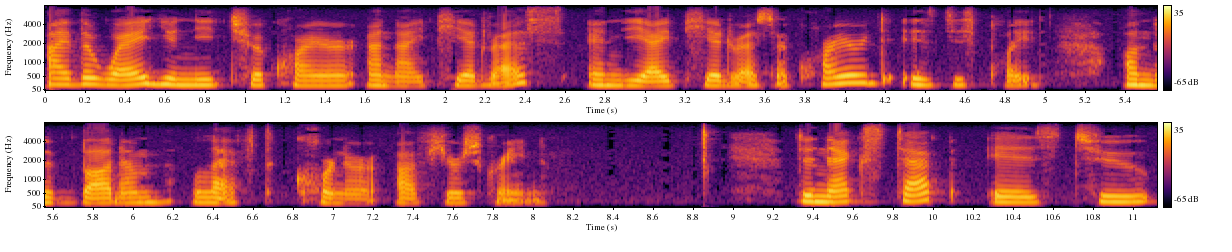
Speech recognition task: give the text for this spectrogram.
Either way, you need to acquire an IP address, and the IP address acquired is displayed on the bottom left corner of your screen. The next step is to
